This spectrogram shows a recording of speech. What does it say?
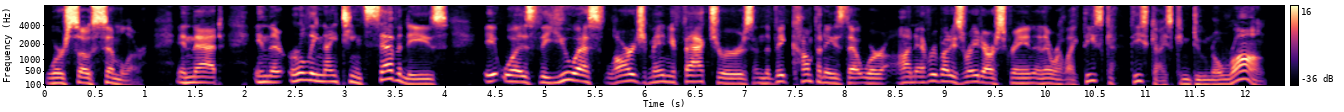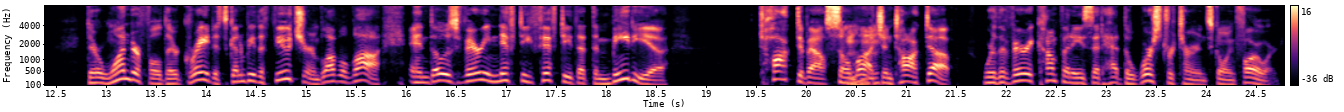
were so similar. In that in the early 1970s it was the US large manufacturers and the big companies that were on everybody's radar screen and they were like these guys, these guys can do no wrong. They're wonderful. They're great. It's going to be the future and blah blah blah. And those very nifty 50 that the media talked about so mm-hmm. much and talked up were the very companies that had the worst returns going forward.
